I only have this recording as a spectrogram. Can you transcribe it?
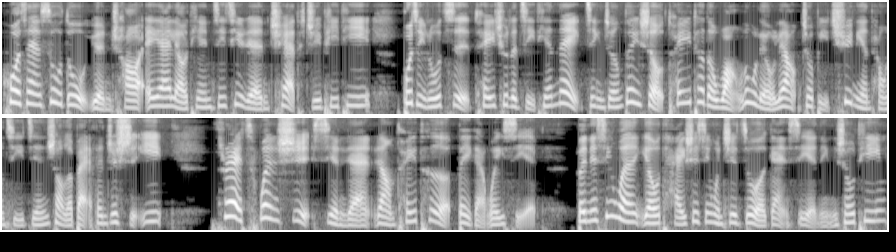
扩散速度远超 AI 聊天机器人 Chat GPT。不仅如此，推出的几天内，竞争对手推特的网络流量就比去年同期减少了百分之十一。Threads 问世显然让推特倍感威胁。本节新闻由台视新闻制作，感谢您收听。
